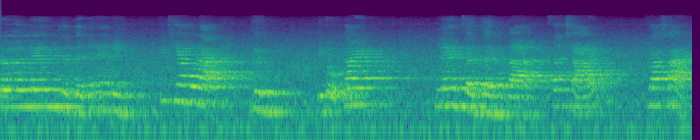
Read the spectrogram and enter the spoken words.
đưa lên dần dần như này mình. Tiếp theo lại dừng, để đổ tay. Lên dần dần và ra trái, ra phải.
